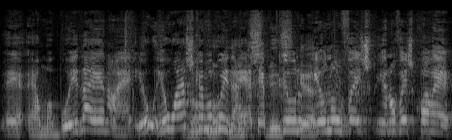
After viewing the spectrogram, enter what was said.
É, é uma boa ideia, não é? Eu, eu acho Não- que é uma boa ideia, até porque eu, eu não vejo, eu não vejo qual é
